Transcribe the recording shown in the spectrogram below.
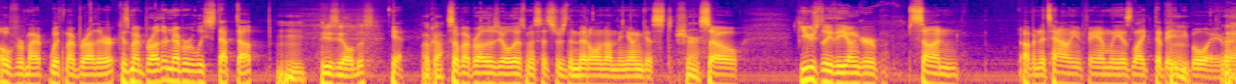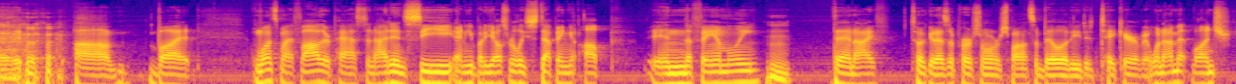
over my with my brother because my brother never really stepped up. He's the oldest. Yeah. Okay. So my brother's the oldest, my sister's the middle, and I'm the youngest. Sure. So usually the younger son of an Italian family is like the baby boy, right? um, but once my father passed and I didn't see anybody else really stepping up in the family, Hmm. then I took it as a personal responsibility to take care of it. When I'm at lunch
